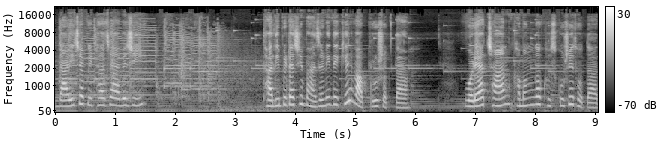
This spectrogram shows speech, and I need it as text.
डाळीच्या पिठाच्या ऐवजी थालीपीठाची भाजणी देखील वापरू शकता. वड्या छान खमंग खुसखुशीत होतात.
